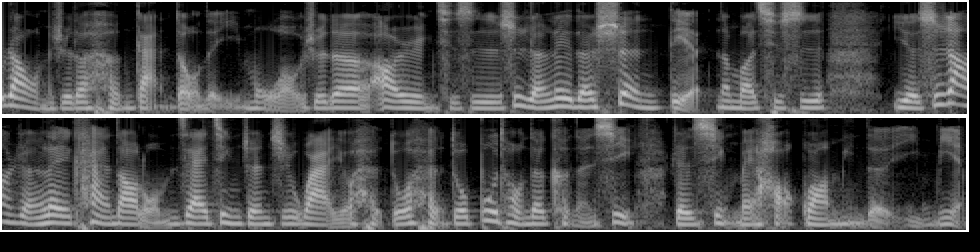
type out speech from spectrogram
让我们觉得很感动的一幕哦，我觉得奥运其实是人类的盛典，那么其实也是让人类看到了我们在竞争之外有很多很多不同的可能性，人性美好光明的一面。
